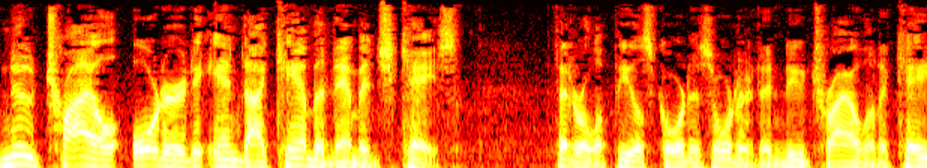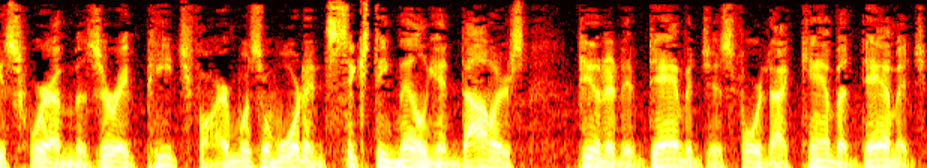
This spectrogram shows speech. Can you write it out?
New trial ordered in dicamba damage case. Federal appeals court has ordered a new trial in a case where a Missouri peach farm was awarded $60 million punitive damages for dicamba damage.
